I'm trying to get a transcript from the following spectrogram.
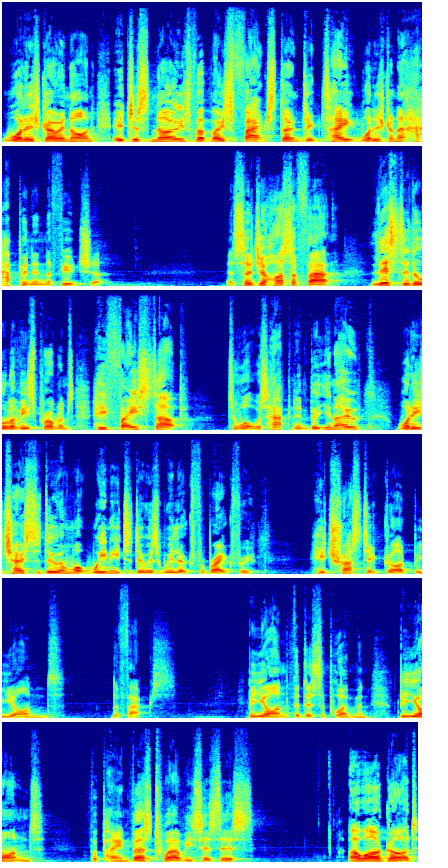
what is going on. It just knows that those facts don't dictate what is going to happen in the future. And so Jehoshaphat listed all of his problems. He faced up to what was happening. But you know, what he chose to do and what we need to do as we look for breakthrough. He trusted God beyond the facts, beyond the disappointment, beyond the pain. Verse 12, he says this Oh, our God,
